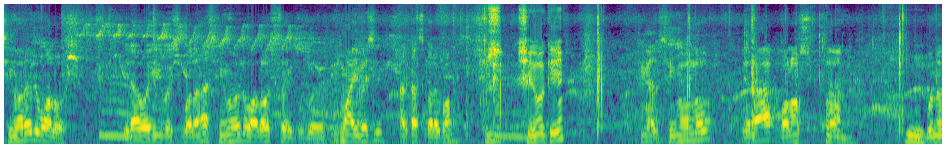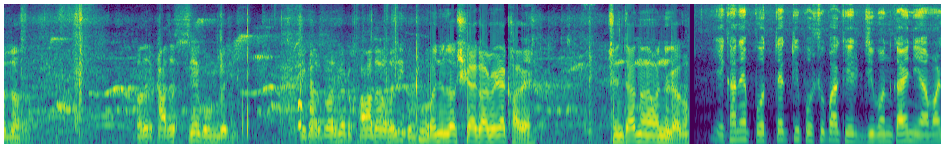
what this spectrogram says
সিংহ হইল অলস। এরা ওই বলে না সিংহ হইল অলস ওই ঘুমাই বেশি আর কাজ করে কম। সিংহ কি? ঠিক আছে সিংহ হলো এরা অলস প্রাণী। বনের রাজা তাদের কাজের চেয়ে ঘুম বেশি। শিকার করবে একটু খাওয়া দাওয়া হলেই ঘুম। অন্য লোক শিকার করবে এটা খাবে। চিন্তা ভাবনা অন্যরকম এখানে প্রত্যেকটি পশু পাখির জীবন কাহিনী আমার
